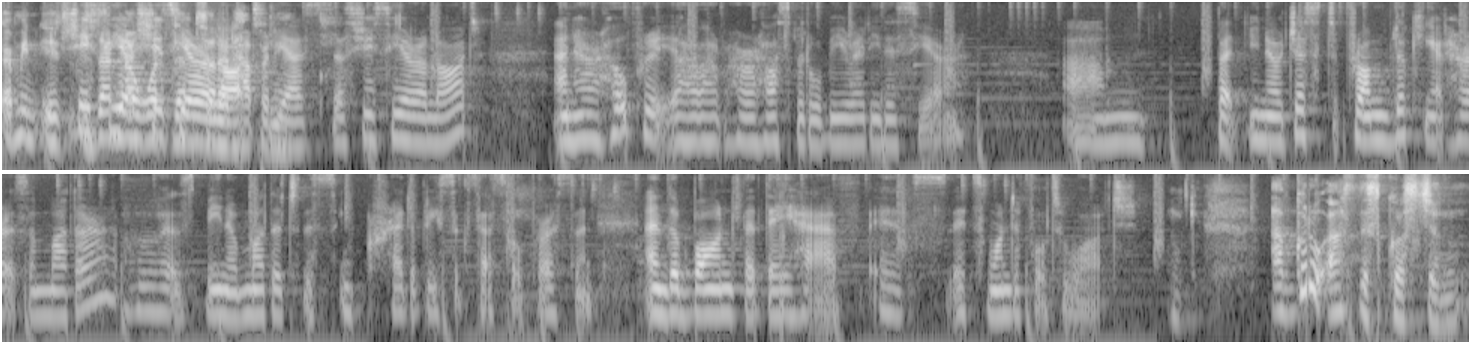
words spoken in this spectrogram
I mean, is, she's is that here. now what that started lot. happening? Yes, she's here a lot, and her hopefully her, her hospital will be ready this year. Um, but you know, just from looking at her as a mother who has been a mother to this incredibly successful person, and the bond that they have, it's it's wonderful to watch. Okay. I've got to ask this question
